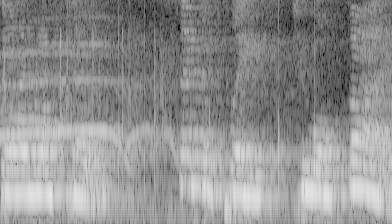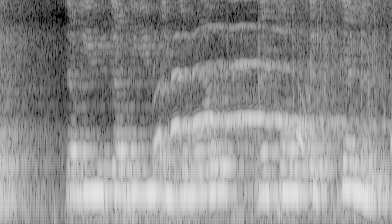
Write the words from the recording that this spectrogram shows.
Donna Ross Kelly. Second place, 205, WW Azor, Nicole Fitzsimmons.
